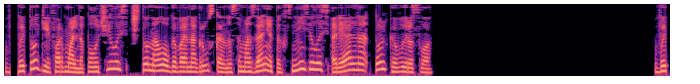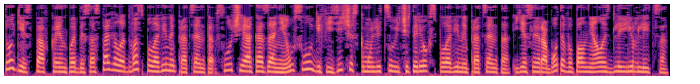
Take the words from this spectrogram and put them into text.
В итоге формально получилось, что налоговая нагрузка на самозанятых снизилась, а реально только выросла. В итоге ставка НПД составила 2,5% в случае оказания услуги физическому лицу и 4,5%, если работа выполнялась для юрлица.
